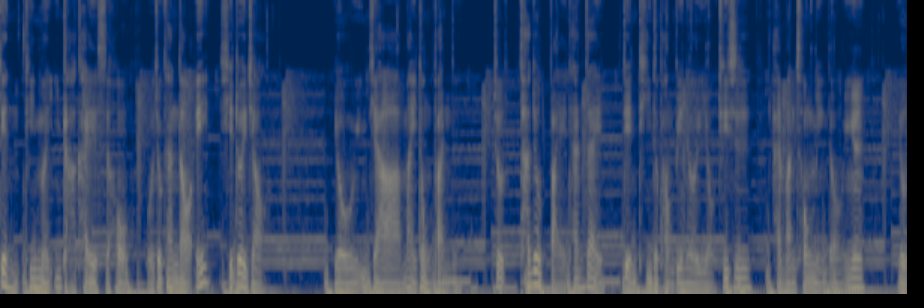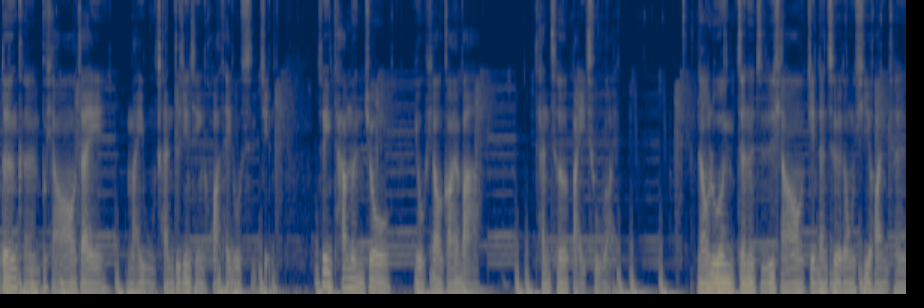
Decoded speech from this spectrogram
电梯门一打开的时候，我就看到，哎，斜对角有一家卖冻饭的，就他就摆摊在电梯的旁边而已哦。其实还蛮聪明的哦，因为有的人可能不想要在买午餐这件事情花太多时间，所以他们就有效赶快把餐车摆出来。然后，如果你真的只是想要简单吃个东西的话，你可能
